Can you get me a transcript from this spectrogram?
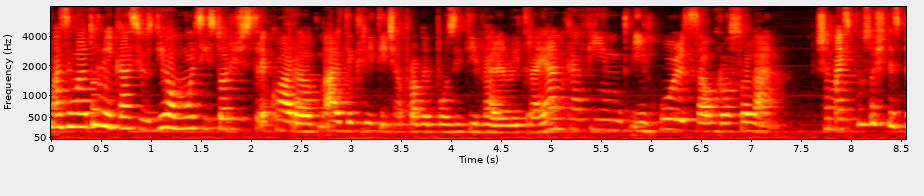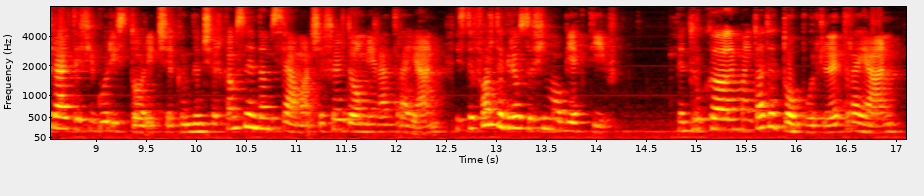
Asemănător lui Cassius Dio, mulți istorici strecoară alte critici aproape pozitive ale lui Traian ca fiind incult sau grosolan. Și am mai spus-o și despre alte figuri istorice. Când încercăm să ne dăm seama ce fel de om era Traian, este foarte greu să fim obiectivi. Pentru că în mai toate topurile, Traian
